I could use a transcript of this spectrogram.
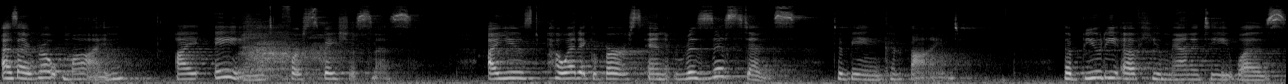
As I wrote mine, I aimed for spaciousness. I used poetic verse in resistance to being confined. The beauty of humanity was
